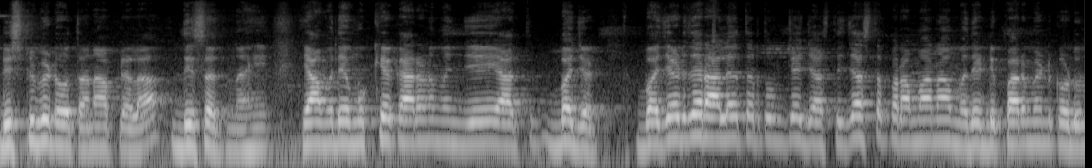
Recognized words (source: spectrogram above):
डिस्ट्रीब्यूट होताना आपल्याला दिसत नाही. यामध्ये मुख्य कारण म्हणजे यात बजेट बजेट जर आलं तर तुमचे जास्तीत जास्त प्रमाणामध्ये डिपार्टमेंटकडून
